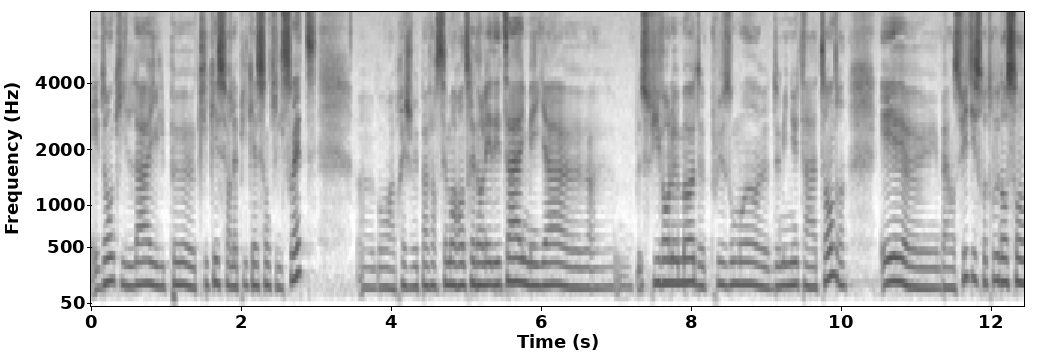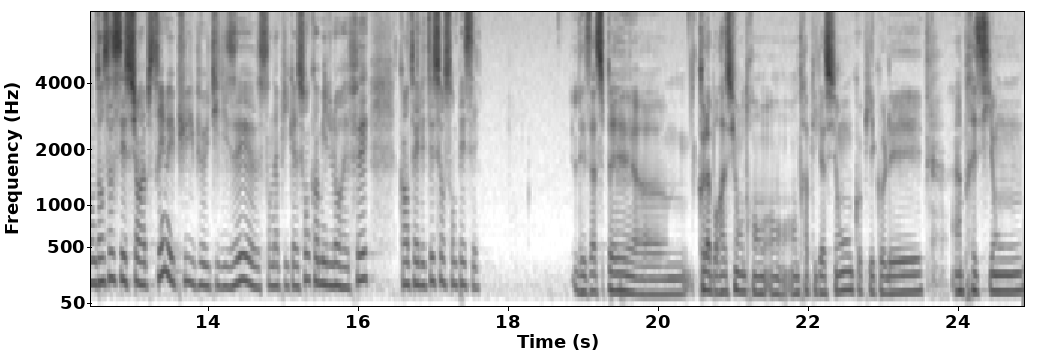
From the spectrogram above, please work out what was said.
Et donc il, là, il peut cliquer sur l'application qu'il souhaite. Euh, bon, après, je ne vais pas forcément rentrer dans les détails, mais il y a, euh, suivant le mode, plus ou moins euh, deux minutes à attendre. Et ben ensuite, il se retrouve dans, sa session upstream et puis il peut utiliser son application comme il l'aurait fait quand elle était sur son PC les aspects collaboration entre, applications, copier-coller, impression,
